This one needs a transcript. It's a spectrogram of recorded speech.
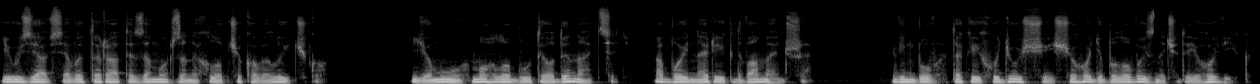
і узявся витирати замурзане хлопчикове личко. Йому могло бути одинадцять або й на рік два менше. Він був такий худющий, що годі було визначити його вік.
